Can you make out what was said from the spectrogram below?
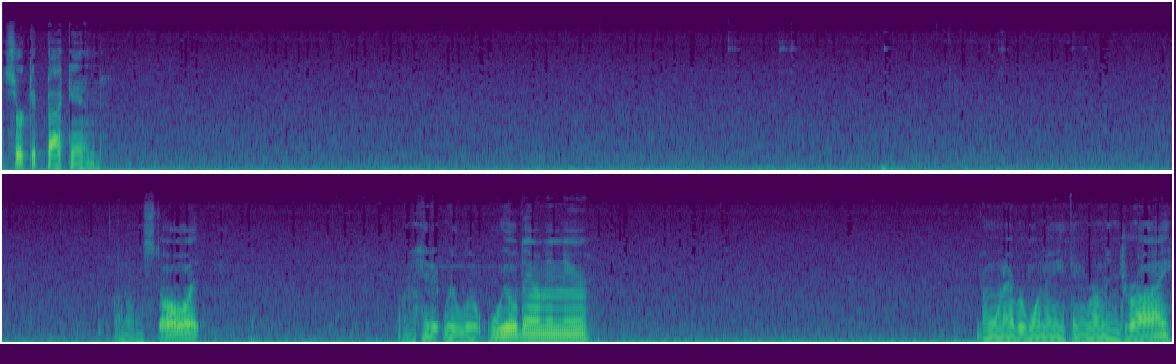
circuit back in. I'm going to install it. I'm going to hit it with a little oil down in there. Don't ever want anything running dry.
